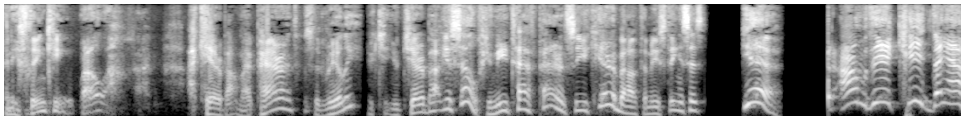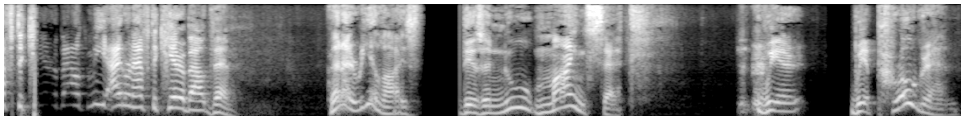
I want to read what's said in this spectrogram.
And he's thinking, well, I care about my parents. I said, really? You, care about yourself. You need to have parents, so you care about them. And he's thinking, he says, yeah, but I'm their kid. They have to care about me. I don't have to care about them. Then I realized there's a new mindset where we're programmed.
